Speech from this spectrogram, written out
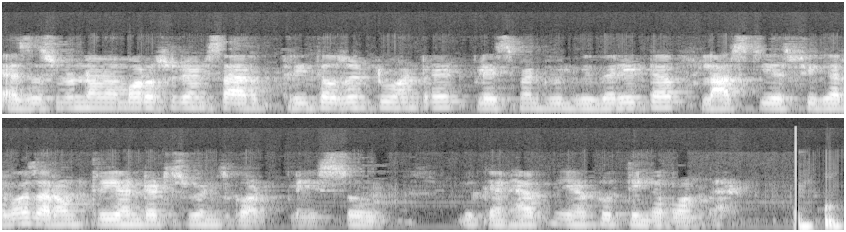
as a student number of students are 3200 placement will be very tough. Last year's figure was around 300 students got placed. So you can have you have to think about that.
